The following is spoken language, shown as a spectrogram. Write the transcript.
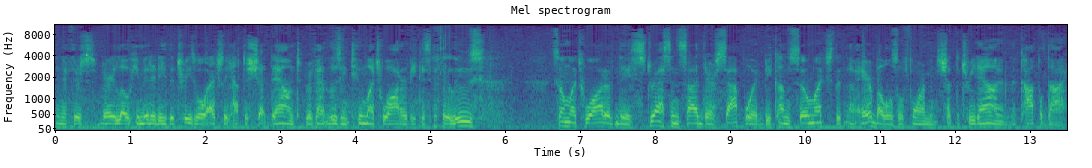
and if there's very low humidity, the trees will actually have to shut down to prevent losing too much water because if they lose so much water, the stress inside their sapwood becomes so much that air bubbles will form and shut the tree down and the top will die.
